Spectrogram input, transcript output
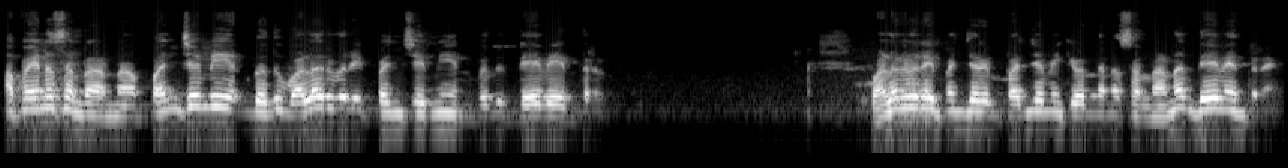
அப்ப என்ன சொல்றான்னா பஞ்சமி என்பது வளர்வரை பஞ்சமி என்பது தேவேந்திரன். வளர்வரை பஞ்ச பஞ்சமிக்கு வந்து என்ன சொல்றான்னா தேவேந்திரன்.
